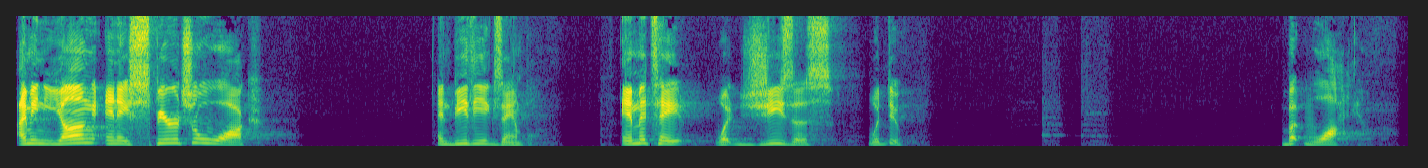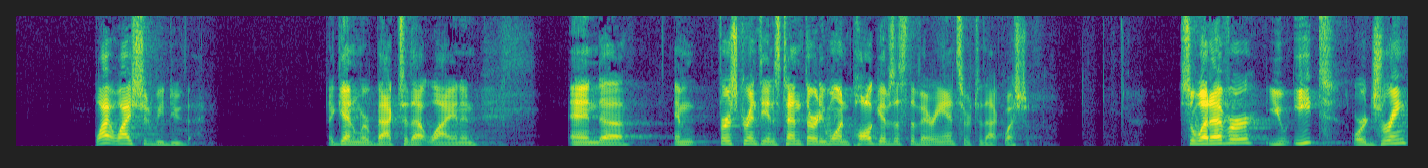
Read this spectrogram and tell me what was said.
I mean young in a spiritual walk, and be the example. Imitate what Jesus would do. But why? Why, why should we do that? Again, we're back to that why. And in, and, uh, in 1 Corinthians 10.31, Paul gives us the very answer to that question. So whatever you eat or drink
